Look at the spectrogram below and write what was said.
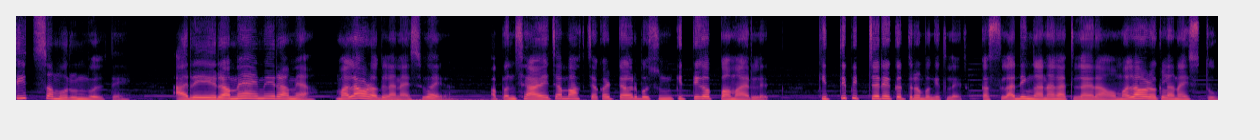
तीच समोरून बोलते. अरे रम्या आहे मी रम्या. मला ओळखला नाहीस वय. आपण शाळेच्या मागच्या कट्ट्यावर बसून किती गप्पा मारलेत. किती पिक्चर एकत्र बघितलेत. कसला धिंगाणा घातलाय राव. मला ओळखला नाहीस तू.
